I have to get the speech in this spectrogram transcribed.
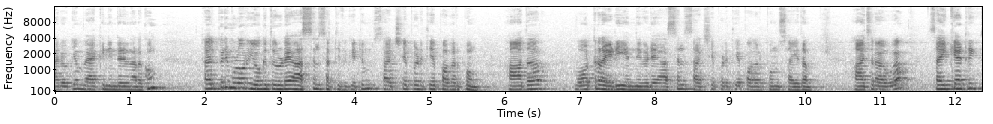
ആരോഗ്യം വാക്കിൻ ഇന്റർവ്യൂ നടക്കും. താല്പര്യമുള്ളവർ യോഗ്യതയുടെ അസൽ സർട്ടിഫിക്കറ്റും സാക്ഷ്യപ്പെടുത്തിയ പകർപ്പും ആധാർ വോട്ടർ ഐ ഡി എന്നിവയുടെ അസൽ സാക്ഷ്യപ്പെടുത്തിയ പകർപ്പും സഹിതം ഹാജരാകുക. സൈക്കാട്രിക്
